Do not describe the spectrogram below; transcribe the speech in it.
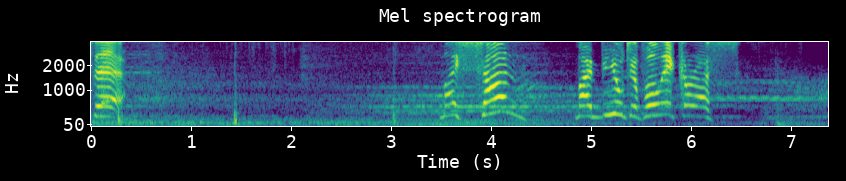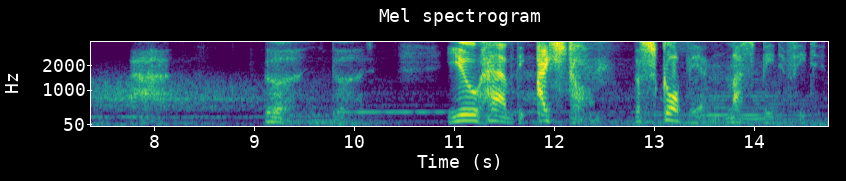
There? My son! My beautiful Icarus! Ah, good, good. You have the Ice Storm. The Scorpion must be defeated.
